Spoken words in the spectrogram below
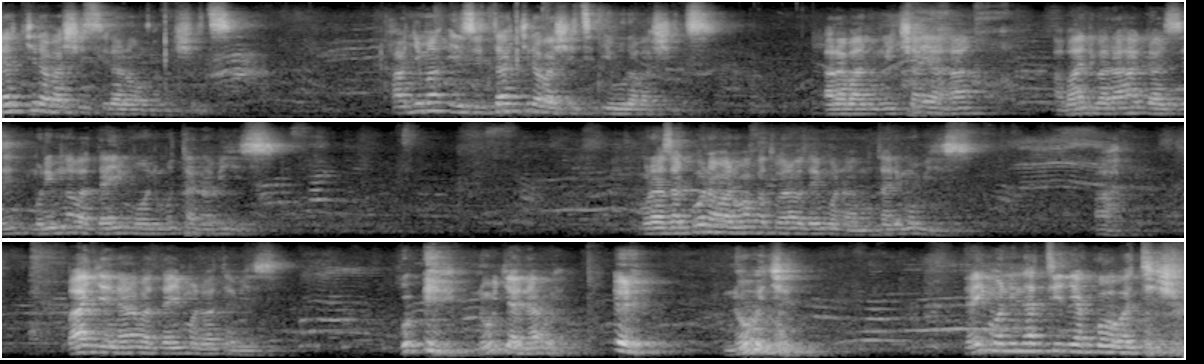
yakira abashyitsi iraronka abashyitsi. Hanyuma inzu itakira abashyitsi ibura abashyitsi. Hari abantu mwicaye aha abandi barahagaze murimo abadayimoni mutanabizi. Muraza kubona abantu bafatwa n'abadayimoni mutari mubizi. Ah bagenda n'abadayimoni batabizi. Eh nujya nawe. Eh nujya dayimoni ntatinya ko wabatijwe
